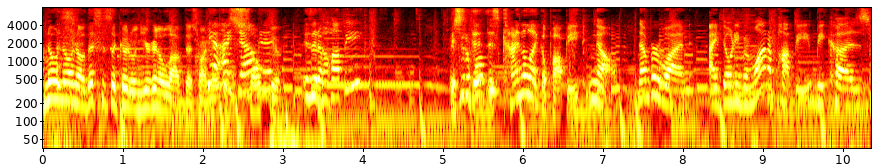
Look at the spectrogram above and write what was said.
No, no, no. This is a good one. You're going to love this one. yeah, It I doubt so it. cute. Is it a puppy? Is it a puppy? It's kind of like a puppy. No. Number one, I don't even want a puppy because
